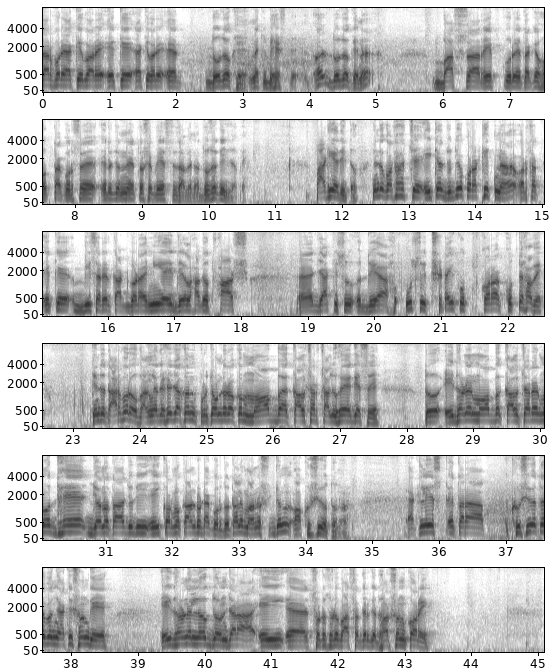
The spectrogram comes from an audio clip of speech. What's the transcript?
তারপরে একেবারে একে, একেবারে দোজখে নাকি বেহেসতে দোজখে না? বাচ্চা রেপ করে তাকে হত্যা করছে, এর জন্য তো সে বেহেসতে যাবে না দোজকেই যাবে। পাঠিয়ে দিত। কিন্তু কথা হচ্ছে, এইটা যদিও করা ঠিক না, অর্থাৎ একে বিচারের কাঠগড়ায় নিয়ে জেল, হাজত, ফাঁস যা কিছু দেয়া উচিত সেটাই করা করতে হবে। কিন্তু তারপরেও বাংলাদেশে যখন প্রচণ্ড রকম মব কালচার চালু হয়ে গেছে, তো এই ধরনের মব কালচারের মধ্যে জনতা যদি এই কর্মকাণ্ডটা করতো, তাহলে মানুষজন অখুশি হতো না। অ্যাটলিস্ট তারা খুশি হতো এবং একই সঙ্গে এই ধরনের লোকজন যারা এই ছোট ছোট বাচ্চাদেরকে ধর্ষণ করে,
